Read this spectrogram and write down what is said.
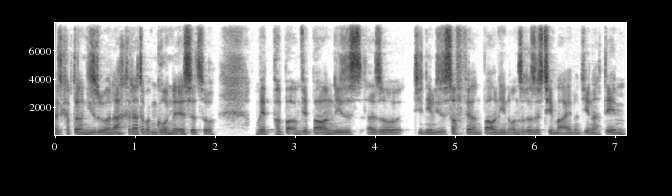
ich habe da noch nie drüber nachgedacht, aber im Grunde ist es so. Und wir, und wir bauen dieses, also die nehmen diese Software und bauen die in unsere Systeme ein. Und je nachdem,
